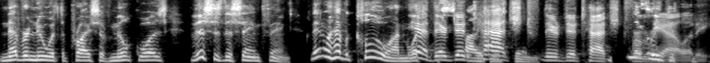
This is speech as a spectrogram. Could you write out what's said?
never knew what the price of milk was, this is the same thing. They don't have a clue on what. yeah, they're detached. They're detached from reality,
